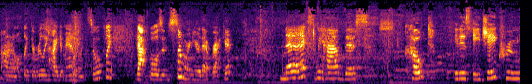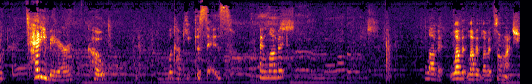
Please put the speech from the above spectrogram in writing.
I don't know, like the really high demand ones. So hopefully that falls in somewhere near that bracket. Next we have this coat. It is a J. Crew teddy bear coat. Look how cute this is. I love it. Love it, love it, love it, love it so much.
